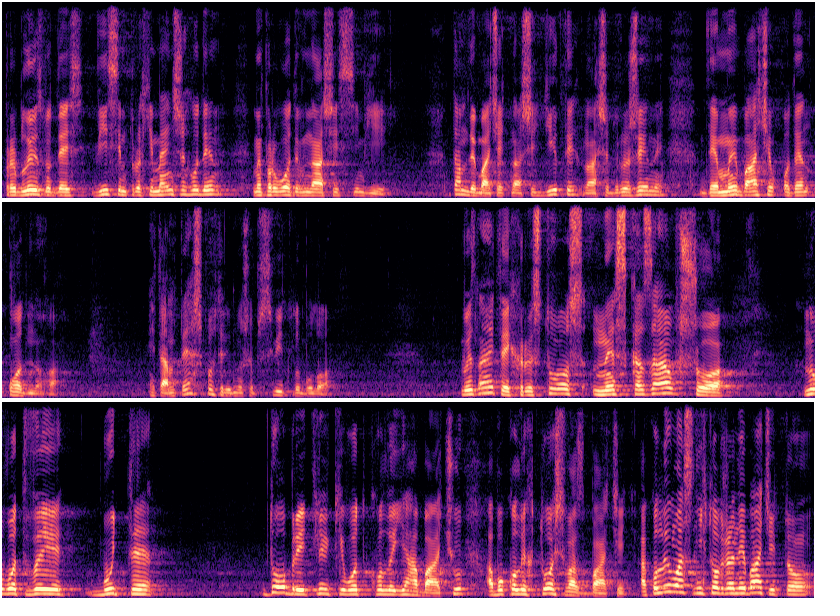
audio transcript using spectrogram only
приблизно десь 8, трохи менше годин, ми проводимо в нашій сім'ї. Там, де бачать наші діти, наші дружини, де ми бачимо один одного. І там теж потрібно, щоб світло було. Ви знаєте, Христос не сказав, що ну от ви будьте добрі тільки от коли я бачу, або коли хтось вас бачить. А коли вас ніхто вже не бачить, то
